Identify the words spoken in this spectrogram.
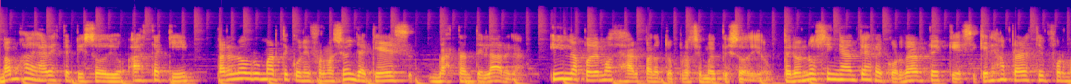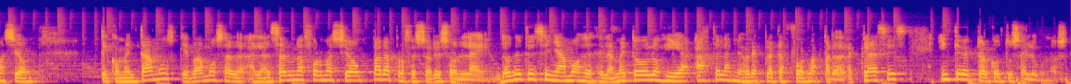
Vamos a dejar este episodio hasta aquí para no abrumarte con información ya que es bastante larga y la podemos dejar para otro próximo episodio. Pero no sin antes recordarte que si quieres ampliar esta información, te comentamos que vamos a, lanzar una formación para profesores online, donde te enseñamos desde la metodología hasta las mejores plataformas para dar clases e interactuar con tus alumnos.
